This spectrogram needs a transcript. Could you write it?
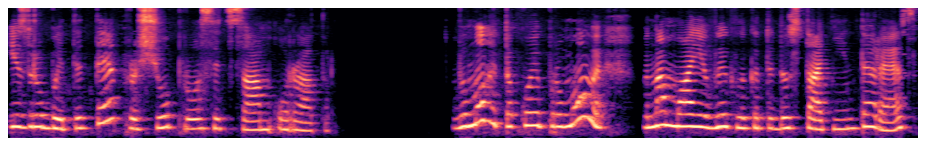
і зробити те, про що просить сам оратор. Вимоги такої промови вона має викликати достатній інтерес.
